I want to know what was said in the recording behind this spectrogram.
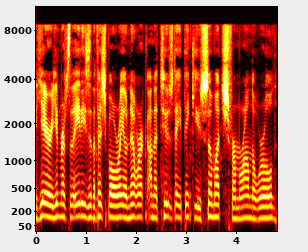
Right here, Universe of the 80s of the Fishbowl Radio Network on a Tuesday. Thank you so much from around the world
